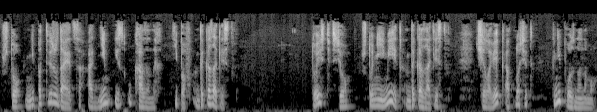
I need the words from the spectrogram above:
что не подтверждается одним из указанных типов доказательств. То есть все, что не имеет доказательств, человек относит к непознанному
